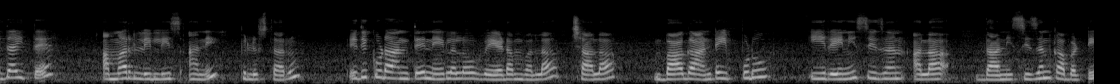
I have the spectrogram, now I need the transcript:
ఇదైతే అమర్ లిల్లీస్ అని పిలుస్తారు. ఇది కూడా అంతే నేలలో వేయడం వల్ల చాలా బాగా అంటే ఇప్పుడు ఈ రెయినీ సీజన్ అలా దాని సీజన్ కాబట్టి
